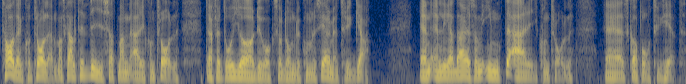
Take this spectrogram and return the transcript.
ta den kontrollen. Man ska alltid visa att man är i kontroll. Därför att då gör du också de du kommunicerar med trygga. En, en ledare som inte är i kontroll eh, skapar otrygghet.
